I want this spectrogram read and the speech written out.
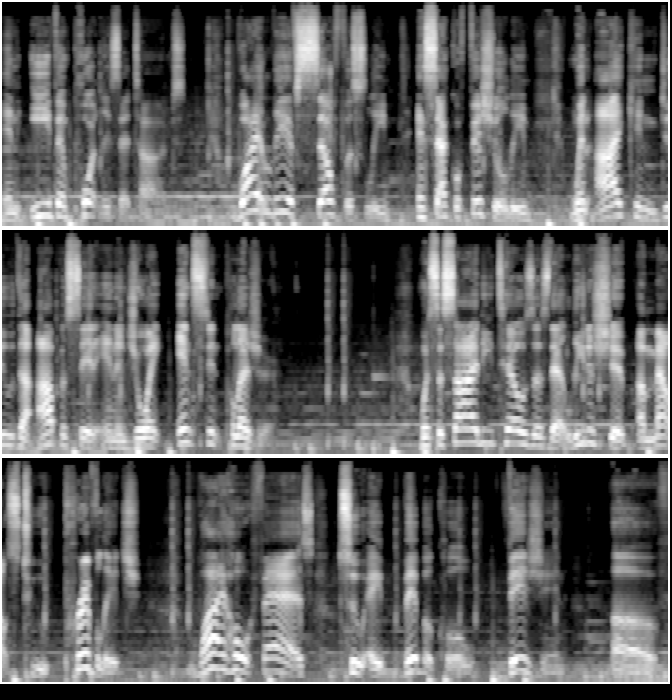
and even pointless at times. Why live selflessly and sacrificially when I can do the opposite and enjoy instant pleasure? When society tells us that leadership amounts to privilege, why hold fast to a biblical vision of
